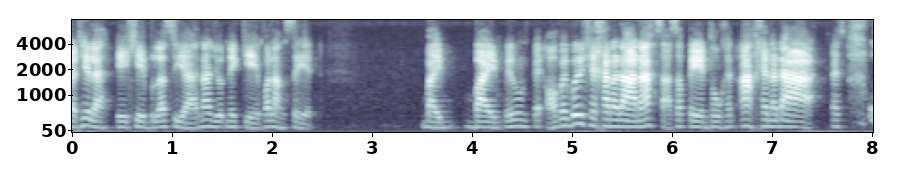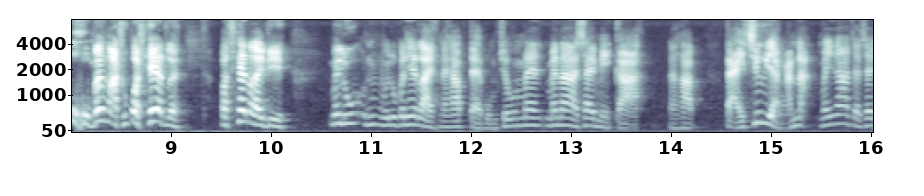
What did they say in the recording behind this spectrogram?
ประเทศอะไรเอเคบุรัสเซียน่ายศในเกมฝรั่งเศสใบใบไม่มันเป็นอ๋อไบเบิลแคนาดานะ สาสเปนธงแคอะแคนาดาโอ้โหแม่งมาทุกประเทศเลย ประเทศอะไรดี ไม่รู้ไม่รู้ประเทศอะไรนะครับ แต่ผมเชื่อว่าไม่ไม่น่าใช่อเมริกานะครับ แต่ชื่ออย่างนั้นน่ะ ไม่น่าจะใช่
